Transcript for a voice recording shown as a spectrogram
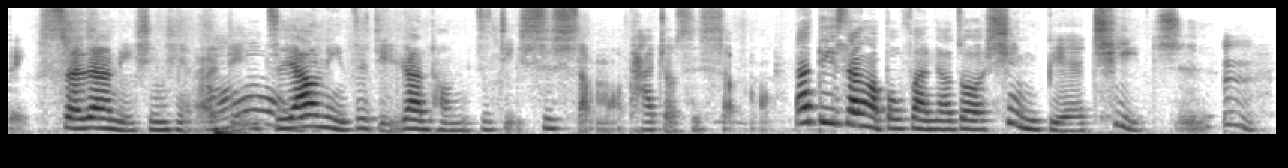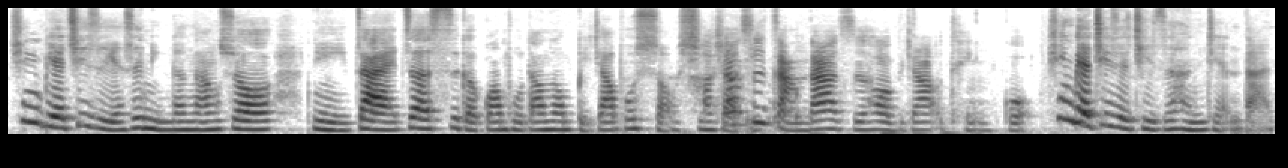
定。随着你心情而定，哦只要你自己认同你自己是什么，它就是什么。那第三个部分叫做性别气质，嗯，性别气质也是你刚刚说你在这四个光谱当中比较不熟悉的，好像是长大之后比较有听过。性别气质其实很简单，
